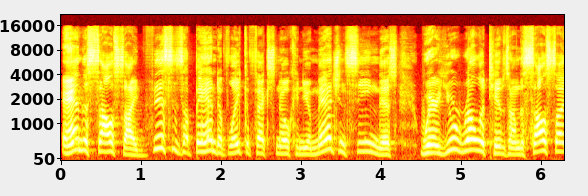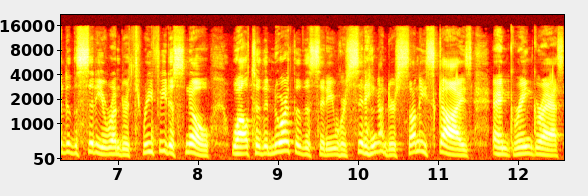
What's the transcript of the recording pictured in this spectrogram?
and the south side. This is a band of lake effect snow. Can you imagine seeing this where your relatives on the south side of the city are under three feet of snow, while to the north of the city we're sitting under sunny skies and green grass?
